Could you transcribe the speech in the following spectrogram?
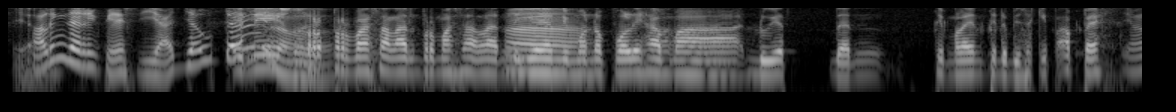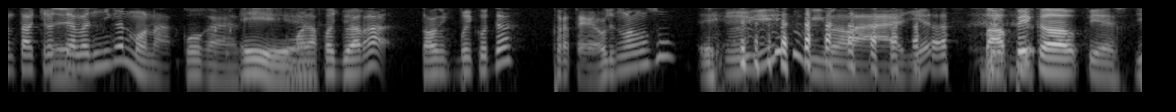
Ya. Paling dari PSG aja udah. Ini gitu. per- permasalahan-permasalahan liga yang Ah. dimonopoli sama Ah. duit dan tim lain tidak bisa keep up ya. Yang terakhir Iya. challenging kan Monaco kan. Iya. Monaco juara tahun berikutnya pretelin langsung. Eh. Ya gitu gimana lagi. Mbappe ke PSG.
